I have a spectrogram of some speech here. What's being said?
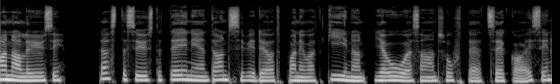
Analyysi. Tästä syystä teinien tanssivideot panivat Kiinan ja USAn suhteet sekaisin.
